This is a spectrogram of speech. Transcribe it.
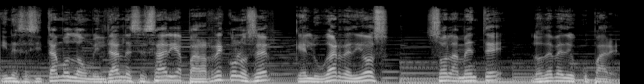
y necesitamos la humildad necesaria para reconocer que el lugar de Dios solamente lo debe de ocupar Él.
